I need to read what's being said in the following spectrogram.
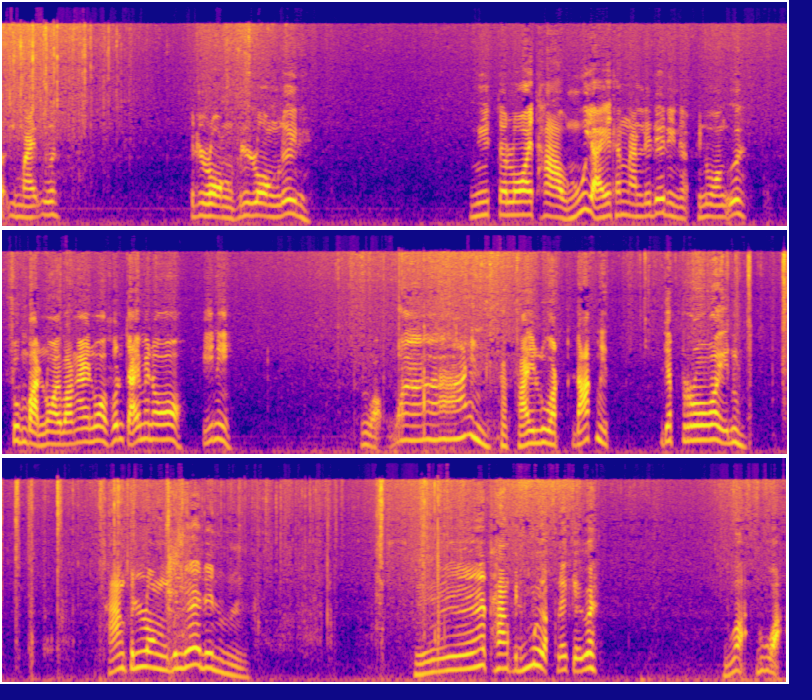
ต่ออีไม้เอ้ยเป็นรองเป็นรองเลยนี่มีแต่รอยเท้าหนูใหญ่ทั้งนั้นเลยเด้อนี่เนี่ยพี่น้องเอ้ย ซุ่มบันหน่อยว่าไงนอสนใจไหมนอปีนี่ว่าว้ายถ้าใส่ลวดดักนี่เรียบร้อยนู่นทางเป็นร่องไปเรื่อยเลยนู่นเฮ้ทางเป็นเมือกเลยเก๋เว้ยดูอะดูอะ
